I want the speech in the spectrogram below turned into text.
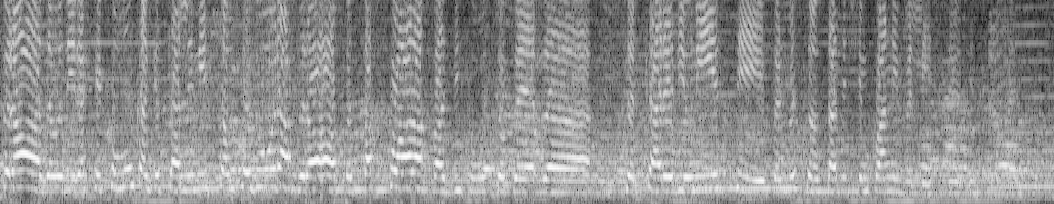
però devo dire che comunque anche se all'inizio è un po' dura, però questa scuola fa di tutto per eh, cercare di unirti, per me sono stati cinque anni bellissimi sinceramente.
